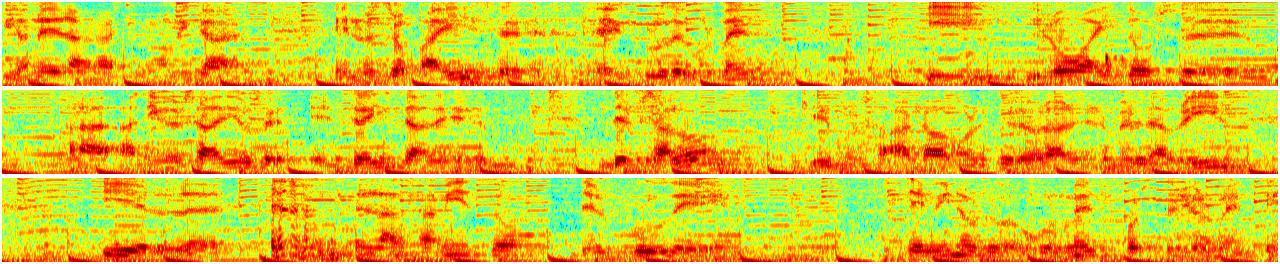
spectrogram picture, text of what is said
pionera gastronómica en nuestro país, eh, el Club de Gourmet, y, luego hay dos eh, aniversarios, el 30 de- del Salón, que hemos, acabamos de celebrar en el mes de abril, y el, eh, lanzamiento del Club de, de Vinos Gourmet posteriormente.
